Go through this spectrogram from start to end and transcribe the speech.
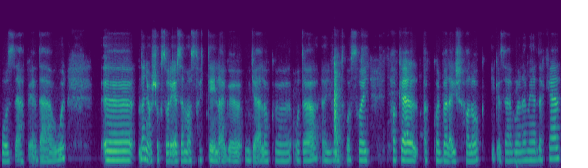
hozzá például. Nagyon sokszor érzem azt, hogy tényleg úgy állok oda egy vodhoz, hogy ha kell, akkor bele is halok, igazából nem érdekel,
